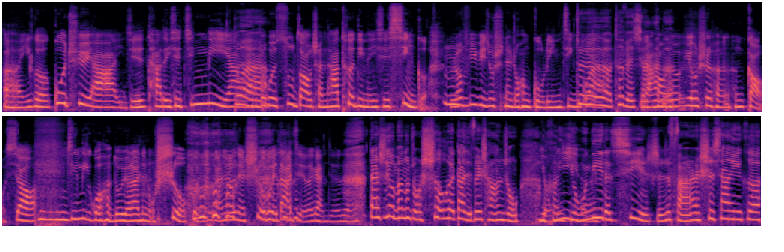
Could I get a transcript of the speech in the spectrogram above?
呃一个过去呀、以及他的一些经历呀、对然后就会塑造成他特定的一些性格。比如说嗯菲比就是那种很古灵精怪，对对对，特别喜欢然后。又又是很很搞笑，经历过很多原来那种社会，就感觉有点社会大姐的感觉的，但是又没有那种社会大姐非常那种很腻油腻的气质，就反而是像一个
